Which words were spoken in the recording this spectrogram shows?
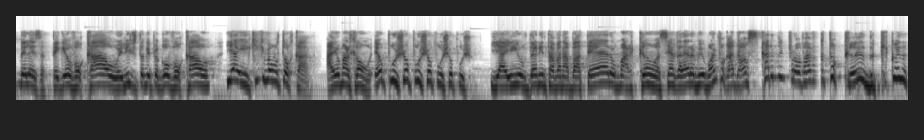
Beleza, peguei o vocal, o Elidio também pegou o vocal. E aí, o que, que vamos tocar? Aí o Marcão, eu puxo, eu puxo, eu puxo, eu puxo. E aí o Dani tava na bateria, o Marcão, assim, a galera meio mal empolgada. Os caras do Improvável tocando, que coisa.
